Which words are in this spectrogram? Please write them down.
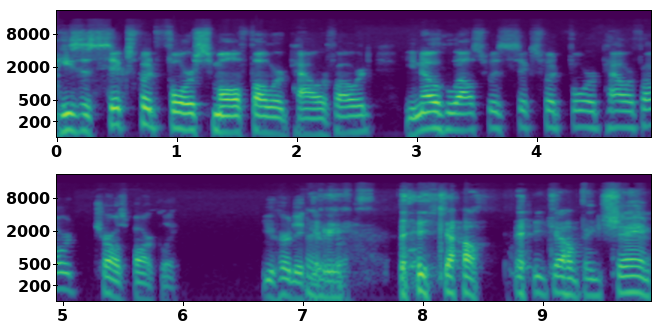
He's a six foot four small forward, power forward. You know who else was six foot four power forward? Charles Barkley. You heard it there you, here. there you go. There you go, Big Shane.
